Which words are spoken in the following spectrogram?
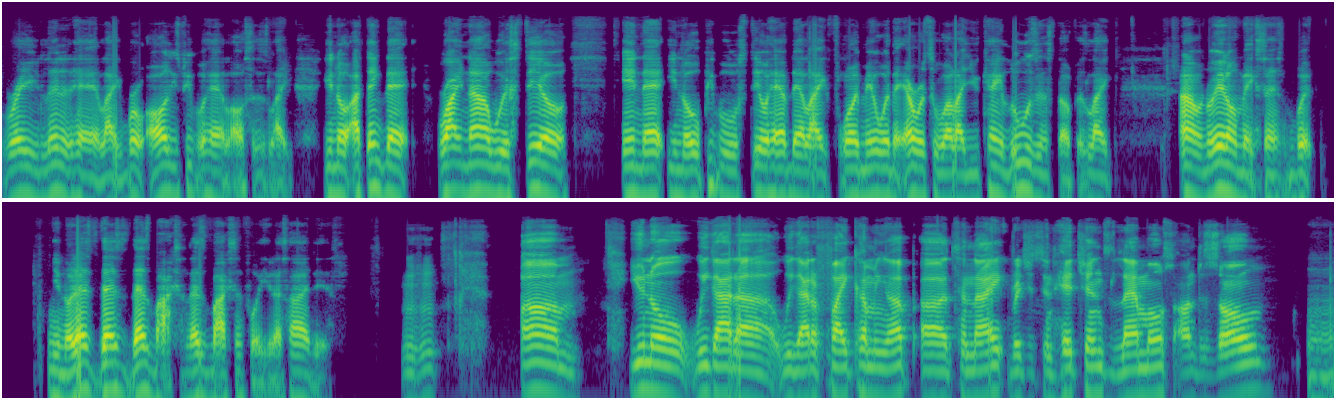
Ray Leonard had? Like, bro, all these people had losses. Like, you know, I think that right now we're still in that, you know, people still have that like Floyd Mayweather era to where like you can't lose and stuff. It's like, I don't know, it don't make sense. But you know, that's that's that's boxing. That's boxing for you. That's how it is. hmm Um, you know, we got a we got a fight coming up uh tonight. Richardson Hitchins, Lemos on the zone. hmm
